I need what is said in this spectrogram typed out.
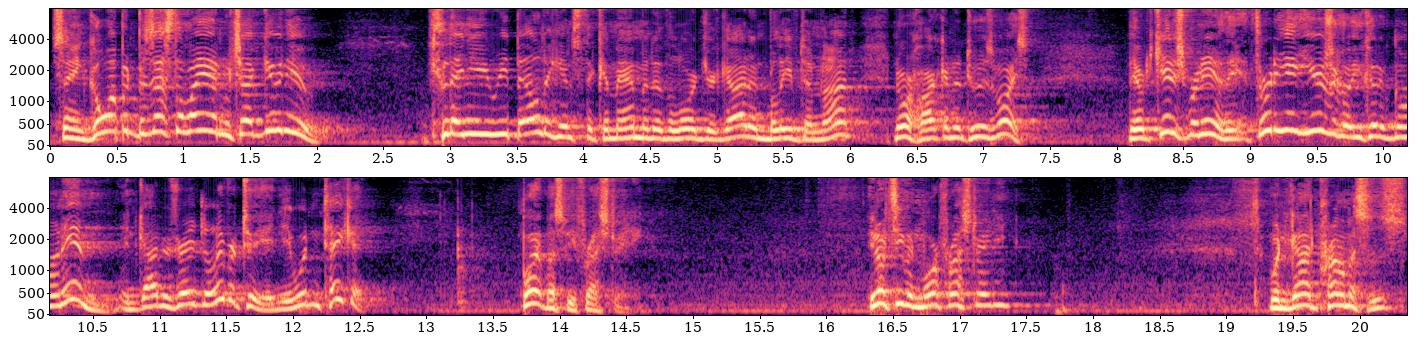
saying, Go up and possess the land which I've given you. And then you rebelled against the commandment of the Lord your God and believed him not, nor hearkened unto his voice. They were at Kadesh Barnea. 38 years ago, you could have gone in, and God was ready to deliver to you, and you wouldn't take it. Boy, it must be frustrating. You know what's even more frustrating? When God promises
